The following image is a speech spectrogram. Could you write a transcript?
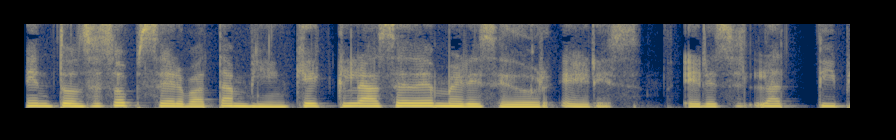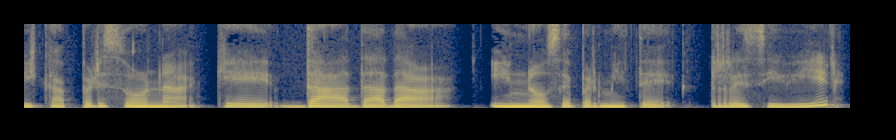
Entonces observa también qué clase de merecedor eres. ¿Eres la típica persona que da, da, da y no se permite recibir?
